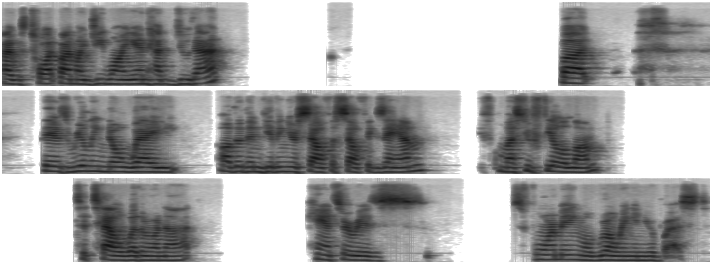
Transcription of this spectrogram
I was taught by my GYN how to do that. But there's really no way other than giving yourself a self exam, unless you feel a lump, to tell whether or not cancer is, forming or growing in your breast.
